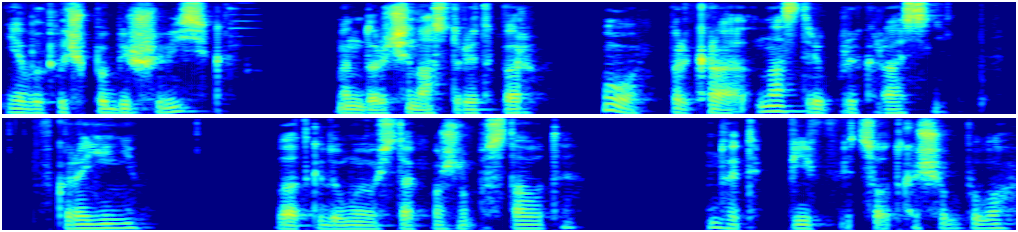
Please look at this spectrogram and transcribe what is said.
Я викличу побільше військ. Мене, до речі, настрої тепер. О, прекра... настрій прекрасні в країні. Додатки, думаю, ось так можна поставити. Давайте пів відсотка, щоб було.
